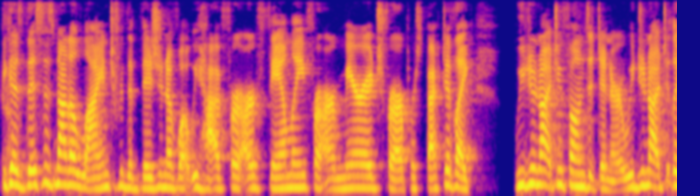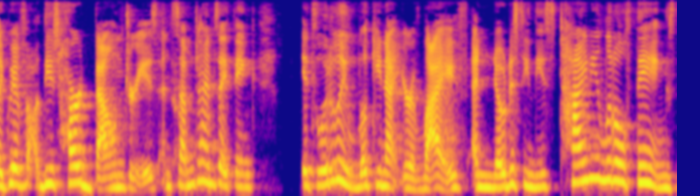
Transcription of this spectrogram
because this is not aligned for the vision of what we have for our family, for our marriage, for our perspective. Like, we do not do phones at dinner. We do not do, like, we have these hard boundaries. And sometimes I think it's literally looking at your life and noticing these tiny little things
